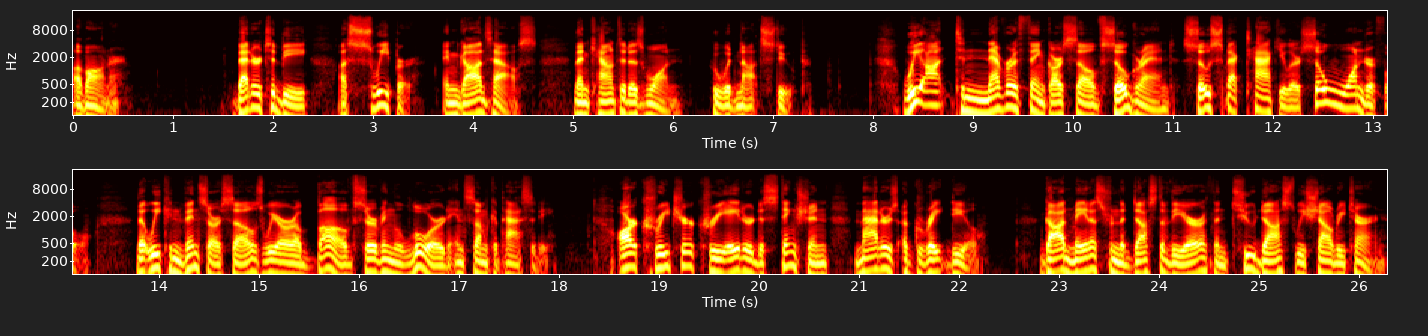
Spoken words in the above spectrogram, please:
of honor. Better to be a sweeper in God's house than counted as one who would not stoop. We ought to never think ourselves so grand, so spectacular, so wonderful that we convince ourselves we are above serving the Lord in some capacity. Our creature creator distinction matters a great deal. God made us from the dust of the earth, and to dust we shall return.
